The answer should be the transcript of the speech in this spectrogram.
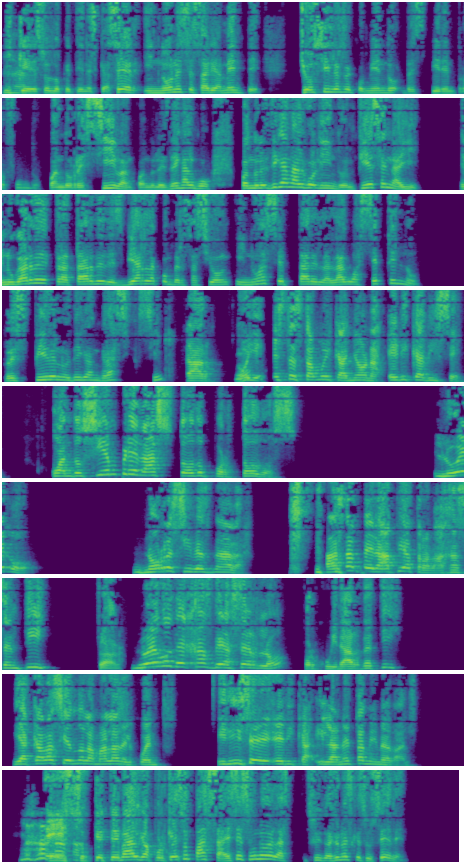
y que eso es lo que tienes que hacer y no necesariamente. Yo sí les recomiendo respiren profundo. Cuando reciban, cuando les den algo, cuando les digan algo lindo, empiecen ahí. En lugar de tratar de desviar la conversación y no aceptar el halago, acéptenlo. Respírenlo y digan gracias, ¿sí? Claro. Oye, esta está muy cañona. Erika dice, cuando siempre das todo por todos, luego no recibes nada. Vas a terapia, trabajas en ti. Claro. Luego dejas de hacerlo por cuidar de ti y acaba siendo la mala del cuento. Y dice Erika, y la neta a mí me vale. Eso, que te valga, porque eso pasa. Esa es una de las situaciones que suceden.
